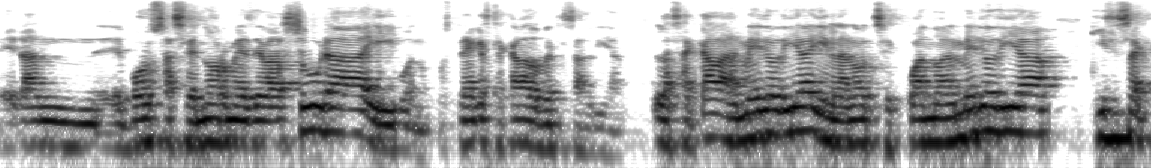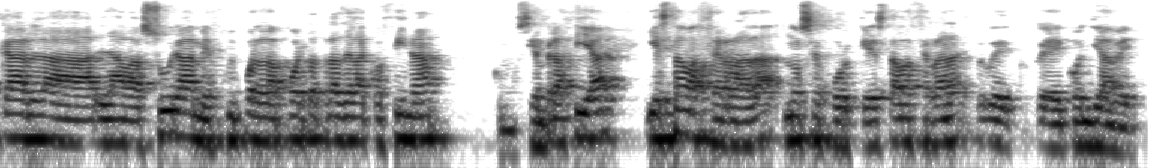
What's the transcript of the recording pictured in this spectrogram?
Eran eh, bolsas enormes de basura y bueno, pues tenía que sacarla dos veces al día. La sacaba al mediodía y en la noche. Cuando al mediodía quise sacar la, la basura, me fui por la puerta atrás de la cocina como siempre hacía, y estaba cerrada, no sé por qué, estaba cerrada eh, eh, con llave.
